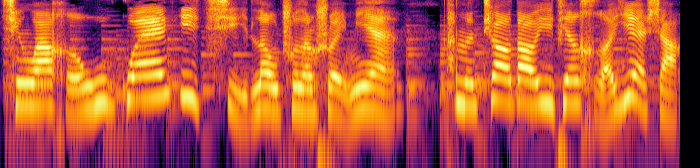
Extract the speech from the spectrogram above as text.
青蛙和乌龟一起露出了水面，它们跳到一片荷叶上，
